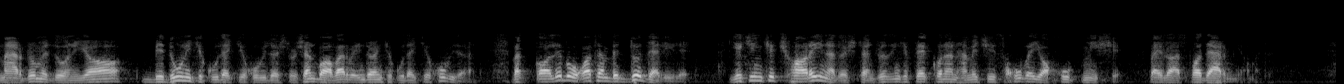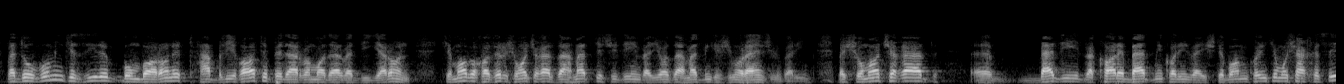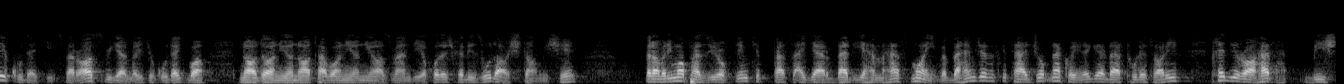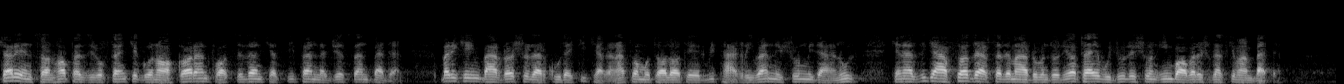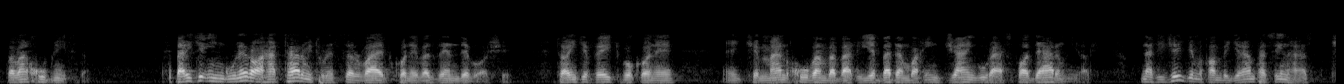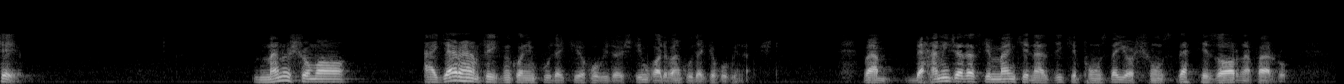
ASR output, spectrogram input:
مردم دنیا بدونی که کودکی خوبی داشته باشن باور به این دارن که کودکی خوبی دارن. و قالب اوقات هم به دو دلیله. یکی اینکه چاره ای نداشتن جز اینکه فکر کنن همه چیز خوبه یا خوب میشه و الا از پا در می آمده و دوم اینکه زیر بمباران تبلیغات پدر و مادر و دیگران که ما به خاطر شما چقدر زحمت کشیدیم و یا زحمت می‌کشیم و رنج می‌بریم و شما چقدر بدید و کار بد می‌کنید و اشتباه می‌کنید که مشخصه کودکی است. و راست میگن برای که کودک با نادانی و ناتوانی و نیازمندی خودش خیلی زود آشنا میشه. بنابراین ما پذیرفتیم که پس اگر بدی هم هست ماییم و به همین است که تعجب نکنید. اگر در طول تاریخ خیلی راحت بیشتر انسان ها پذیرفتن که گناهکارن فاسدن کثیفن نجسن بدن. برای که این برداشت رو در کودکی کردن. حتی مطالعات علمی تقریبا نشون میده هنوز که نزدیک 70 درصد مردم دنیا تای وجودشون این باورشون است که من بدم. و من خوب نیستم. برای که این گونه راحت تر می‌تونه سروایو کنه و زنده باشه. تا اینکه فکر بکنه که من خوبم و بقیه بدم وقت این جنگ او رو از پا در میاره نتیجه که می‌خوام بگیرم پس این هست که من و شما اگر هم فکر می‌کنیم کودکی خوبی داشتیم غالبا کودک خوبی نداشتیم. و به همین جد است که من که نزدیک 15 یا 16 هزار نفر رو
